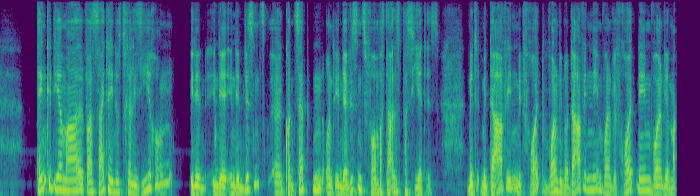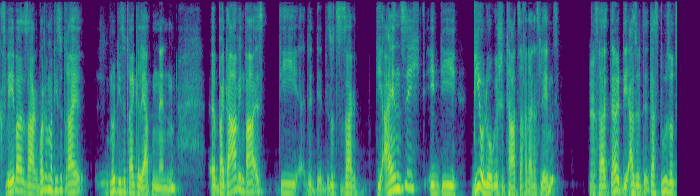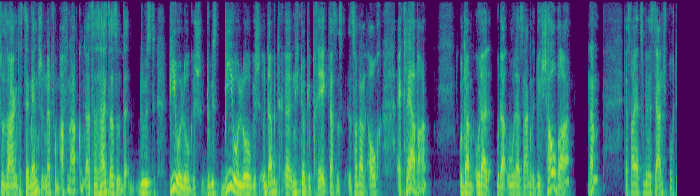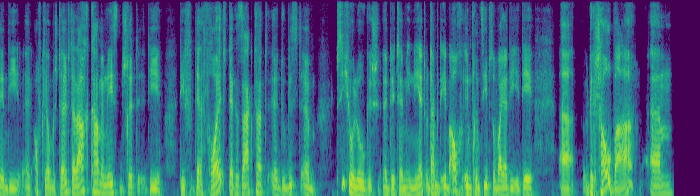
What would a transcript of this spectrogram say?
denke dir mal, was seit der Industrialisierung in den, in der, in den Wissenskonzepten und in der Wissensform, was da alles passiert ist. Mit, mit Darwin, mit Freud, wollen wir nur Darwin nehmen, wollen wir Freud nehmen, wollen wir Max Weber sagen, wollen wir mal diese drei, nur diese drei Gelehrten nennen. Äh, bei Darwin war es die, die, sozusagen die Einsicht in die biologische Tatsache deines Lebens. Das heißt, ne, die, also dass du sozusagen, dass der Mensch ne, vom Affen abkommt, also das heißt also, du bist biologisch, du bist biologisch und damit äh, nicht nur geprägt, das ist, sondern auch erklärbar und dann oder oder oder sagen wir durchschaubar. Ne? Das war ja zumindest der Anspruch, den die äh, Aufklärung gestellt. Danach kam im nächsten Schritt die, die der Freud, der gesagt hat, äh, du bist ähm, psychologisch äh, determiniert und damit eben auch im Prinzip, so war ja die Idee, äh, durchschaubar. Ähm,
